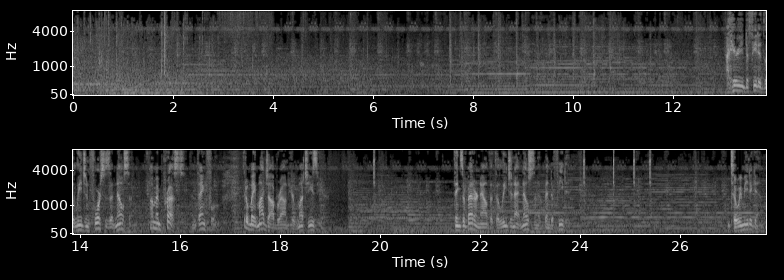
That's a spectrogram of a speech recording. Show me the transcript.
Hear you defeated the Legion forces at Nelson. I'm impressed and thankful. It'll make my job around here much easier. Things are better now that the Legion at Nelson have been defeated. Until we meet again.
